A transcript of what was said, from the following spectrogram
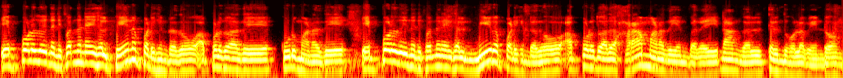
எப்பொழுது இந்த நிபந்தனைகள் பேணப்படுகின்றதோ அப்பொழுது அது கூடுமானது. எப்பொழுது இந்த நிபந்தனைகள் மீறப்படுகின்றதோ அப்பொழுது அது ஹராமானது என்பதை நாங்கள் தெரிந்து கொள்ள வேண்டும்.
